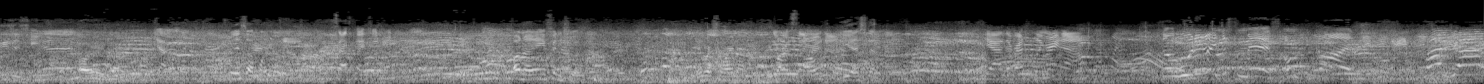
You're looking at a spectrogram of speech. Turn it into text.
Jesus, he Oh, here. Yeah. I put. South Plainfield? Oh, no, they ain't finished yet. They're rushing right now. They're wrestling right now. Yes, them. Yeah, they're wrestling right now. So who did I just miss? Oh my god. Come on, Jack.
